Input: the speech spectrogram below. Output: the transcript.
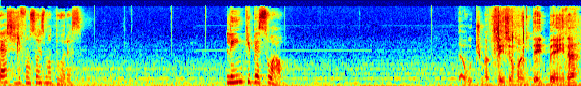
Teste de funções motoras. Link pessoal. Da última vez eu mandei bem, né?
